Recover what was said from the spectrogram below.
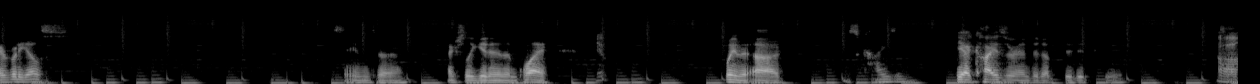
everybody else seemed to actually get in and play. Yep. Wait a minute. Uh, was Kaiser? Yeah, Kaiser ended up did it too. Oh.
